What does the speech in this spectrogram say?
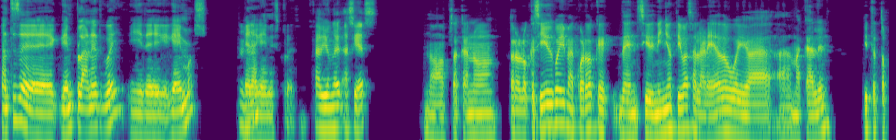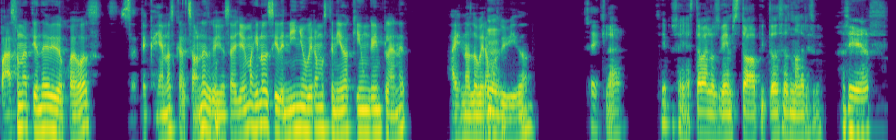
antes de Game Planet, güey, y de Gamers, era Game Express. Había un, así es. No, pues acá no. Pero lo que sí es, güey, me acuerdo que de, si de niño te ibas a Laredo, güey, a, a McAllen y te topabas una tienda de videojuegos, se te caían los calzones, güey. O sea, yo imagino si de niño hubiéramos tenido aquí un Game Planet, ahí nos lo hubiéramos Mm. vivido. Sí. Claro. Sí, pues allá estaban los GameStop y todas esas madres, güey. Así es.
